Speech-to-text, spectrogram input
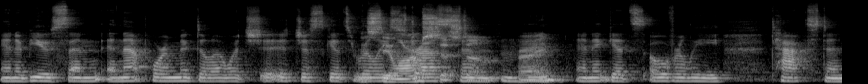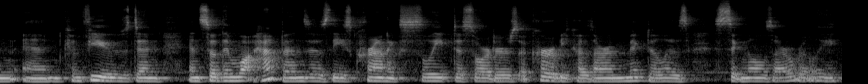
and abuse, and and that poor amygdala, which it, it just gets really it's the alarm stressed system, and, mhm, right? and it gets overly taxed and, and confused and and so then what happens is these chronic sleep disorders occur because our amygdala's signals are really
